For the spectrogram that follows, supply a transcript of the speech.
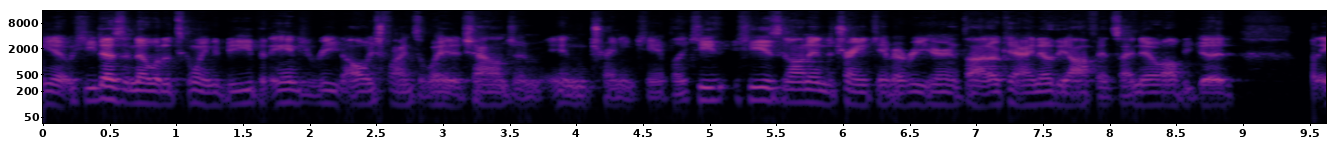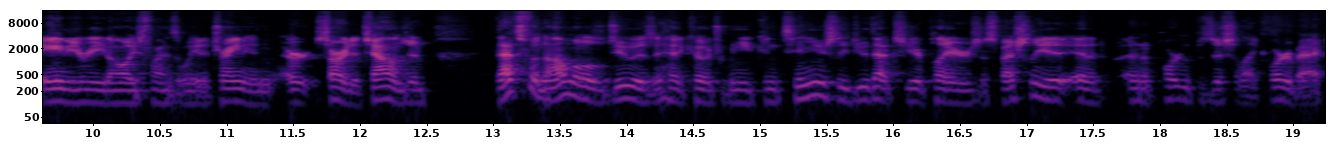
you know, he doesn't know what it's going to be, but Andy Reid always finds a way to challenge him in training camp. Like he he's gone into training camp every year and thought, okay, I know the offense, I know I'll be good. But Andy Reid always finds a way to train him, or sorry, to challenge him. That's phenomenal to do as a head coach when you continuously do that to your players, especially at an important position like quarterback.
